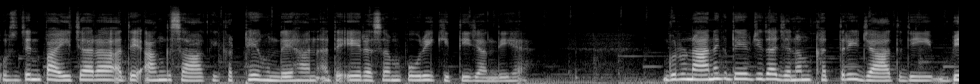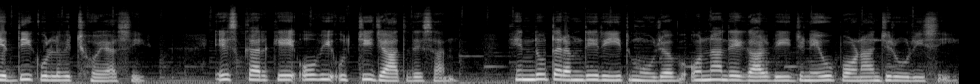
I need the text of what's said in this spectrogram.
ਉਸ ਦਿਨ ਭਾਈਚਾਰਾ ਅਤੇ ਅੰਗ ਸਾਕ ਇਕੱਠੇ ਹੁੰਦੇ ਹਨ ਅਤੇ ਇਹ ਰਸਮ ਪੂਰੀ ਕੀਤੀ ਜਾਂਦੀ ਹੈ। ਗੁਰੂ ਨਾਨਕ ਦੇਵ ਜੀ ਦਾ ਜਨਮ ਖੱਤਰੀ ਜਾਤ ਦੀ ਬੇਦੀ ਕੁੱਲ ਵਿੱਚ ਹੋਇਆ ਸੀ। ਇਸ ਕਰਕੇ ਉਹ ਵੀ ਉੱਚੀ ਜਾਤ ਦੇ ਸਨ। ਹਿੰਦੂ ਧਰਮ ਦੀ ਰੀਤ ਮੁਜਬ ਉਹਨਾਂ ਦੇ ਗਲ ਵੀ ਜਨੇਊ ਪਾਉਣਾ ਜ਼ਰੂਰੀ ਸੀ।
